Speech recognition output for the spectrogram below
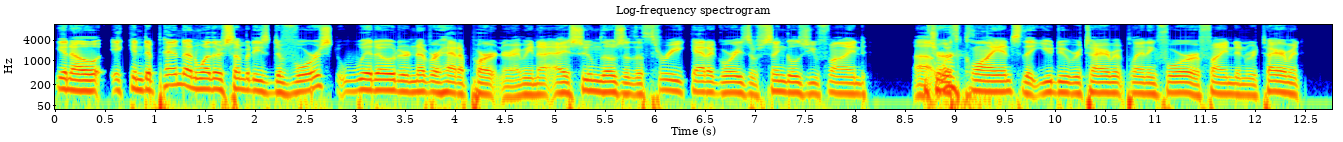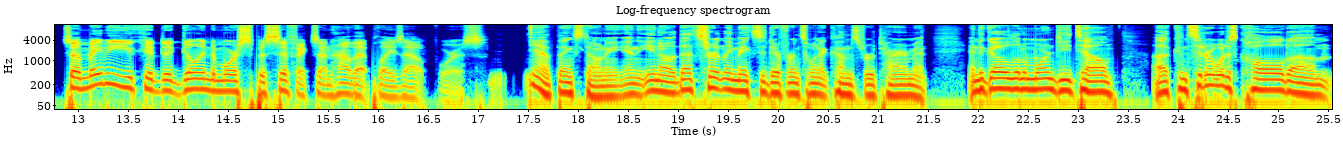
you know, it can depend on whether somebody's divorced, widowed, or never had a partner. I mean, I, assume those are the three categories of singles you find uh, sure. with clients that you do retirement planning for or find in retirement. So maybe you could uh, go into more specifics on how that plays out for us. Yeah, thanks, Tony. And, you know, that certainly makes a difference when it comes to retirement. And to go a little more in detail, Uh, consider what is called um,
